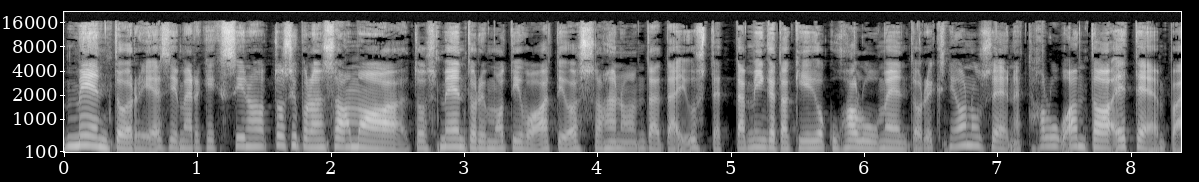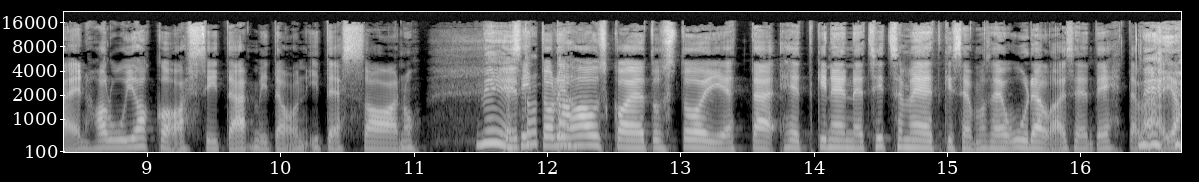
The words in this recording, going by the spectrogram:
mentori esimerkiksi. Siinä on tosi paljon samaa, tuossa mentorimotivaatiossahan on tätä just, että minkä takia joku haluaa mentoriksi, niin on usein, että haluaa antaa eteenpäin, haluaa jakaa sitä, mitä on itse saanut. Niin, ja sitten oli hauska ajatus toi, että hetkinen, että sitten sä meetkin semmoiseen uudenlaiseen tehtävään niin, ja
